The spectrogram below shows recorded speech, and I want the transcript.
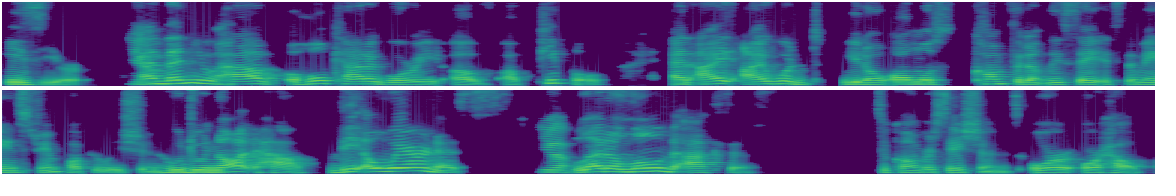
easier. Yeah. And then you have a whole category of, of people and i i would you know almost confidently say it's the mainstream population who do not have the awareness yeah let alone the access to conversations or or help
